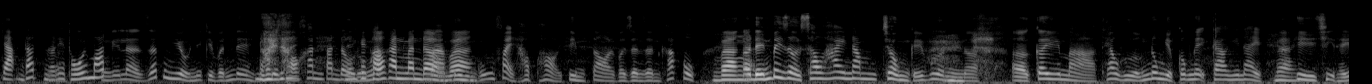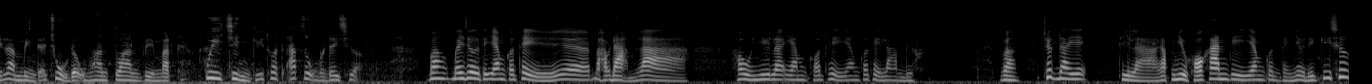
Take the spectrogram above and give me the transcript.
chạm đất nó sẽ thối mất nghĩa là rất nhiều những cái vấn đề, những cái khó khăn ban đầu những đúng cái khó khăn ban đầu Và vâng mình cũng phải học hỏi, tìm tòi và dần dần khắc phục. vâng À, đến bây giờ sau 2 năm trồng cái vườn ờ, cây mà theo hướng nông nghiệp công nghệ cao như này Vâng. thì chị thấy là mình đã chủ động hoàn toàn về mặt quy trình kỹ thuật áp dụng vào đây chưa? Vâng, bây giờ thì em có thể bảo đảm là hầu như là em có thể em có thể làm được. Vâng, trước đây ấy, thì là gặp nhiều khó khăn thì em còn phải nhờ đến kỹ sư.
